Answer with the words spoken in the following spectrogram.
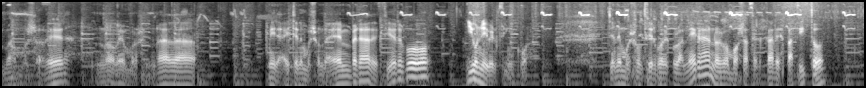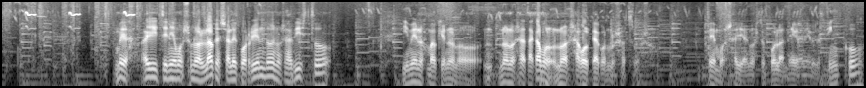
Vamos a ver, no vemos nada. Mira, ahí tenemos una hembra de ciervo y un nivel 5. Tenemos un ciervo de cola negra, nos vamos a acercar despacito. Mira, ahí teníamos uno al lado que sale corriendo, nos ha visto. Y menos mal que no, no, nos atacamos, no nos ha golpeado con nosotros. Vemos allá nuestro cola negra nivel 5.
